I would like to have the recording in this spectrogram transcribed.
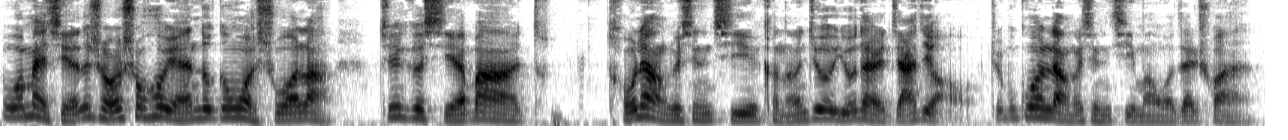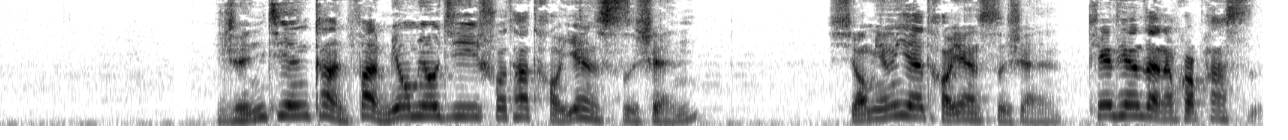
我买鞋的时候，售货员都跟我说了，这个鞋吧，头头两个星期可能就有点夹脚，这不过两个星期吗？我再穿。人间干饭喵喵鸡说他讨厌死神，小明也讨厌死神，天天在那块怕死，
